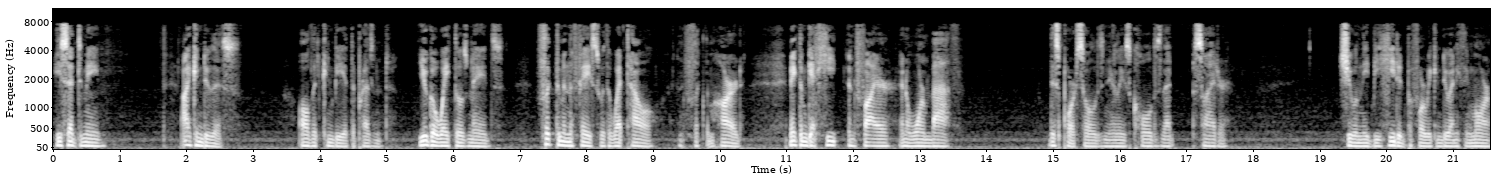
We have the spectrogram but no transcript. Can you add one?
He said to me, I can do this, all that can be at the present. You go wake those maids. Flick them in the face with a wet towel, and flick them hard. Make them get heat and fire and a warm bath. This poor soul is nearly as cold as that beside her. She will need be heated before we can do anything more.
